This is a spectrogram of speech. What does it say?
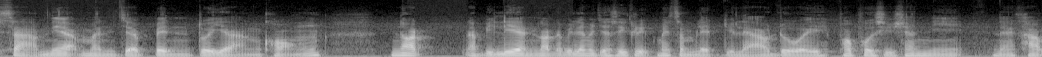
s3 เนี่ย มันจะเป็นตัวอย่างของ not abelian not abelian มันจะ secret ไม่สำเร็จอยู่แล้วโดย proposition นี้นะครับ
